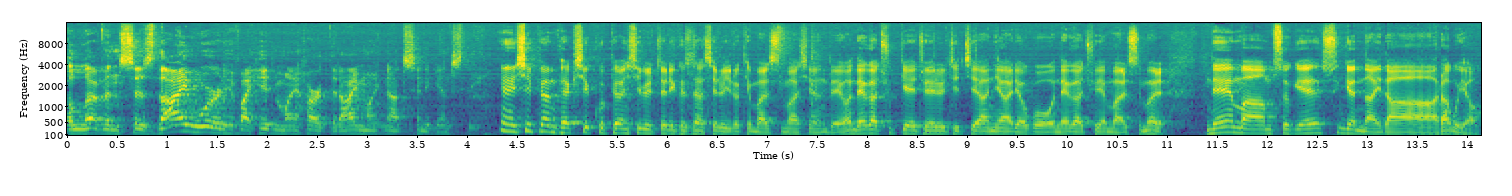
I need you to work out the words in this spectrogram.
11 says, Thy word have I hid in my heart that I might not sin against thee. 예, 시편 119편 11절이 그 사실을 이렇게 말씀하시는데요. 내가 주께 죄를 짓지 아니하려고 내가 주의 말씀을 내 마음속에 숨겼나이다라고요.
